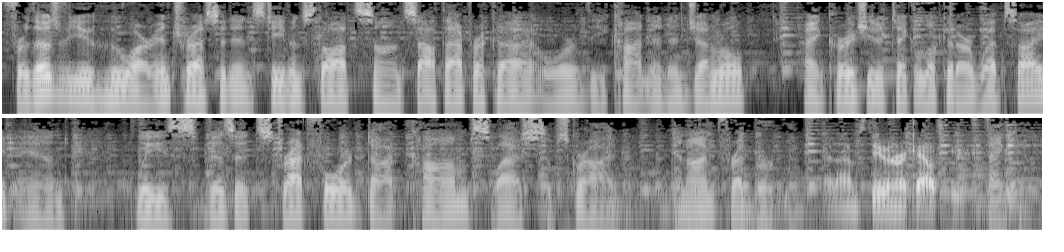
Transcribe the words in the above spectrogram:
For those of you who are interested in Stephen's thoughts on South Africa or the continent in general, I encourage you to take a look at our website and please visit stratfor.com slash subscribe. And I'm Fred Burton. And I'm Stephen Rakowski. Thank you.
